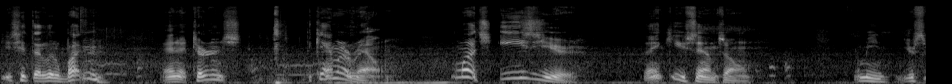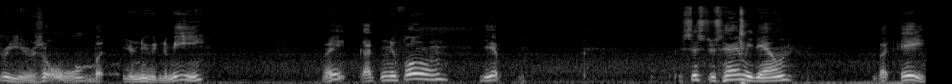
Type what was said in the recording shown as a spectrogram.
You just hit that little button and it turns the camera around. Much easier. Thank you, Samsung. I mean, you're three years old, but you're new to me. Right? Got the new phone. Yep. Sister's hand-me-down. But hey,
